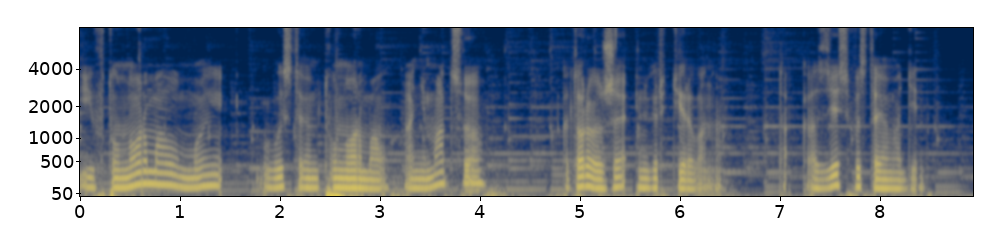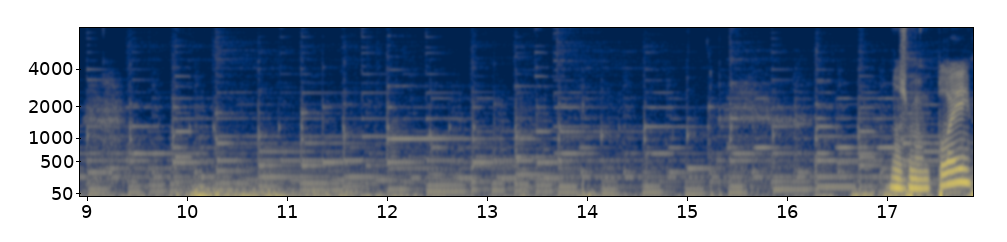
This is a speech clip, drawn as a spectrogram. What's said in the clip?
И в to normal мы выставим to normal анимацию, которая уже инвертирована. Так, а здесь выставим один. Нажмем play.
